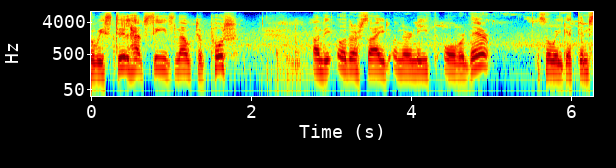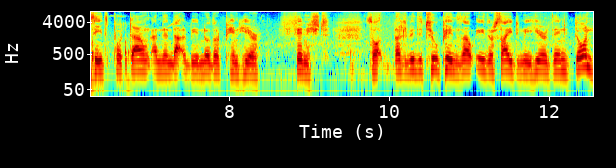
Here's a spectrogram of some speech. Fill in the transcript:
So we still have seeds now to put on the other side underneath over there. So we'll get them seeds put down and then that'll be another pin here finished. So that'll be the two pins now either side of me here then done.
